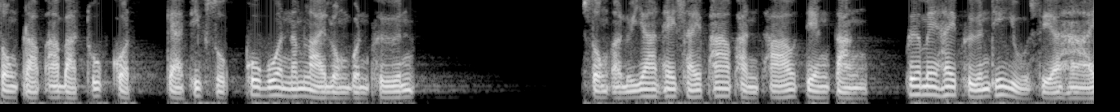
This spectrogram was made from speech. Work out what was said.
ทรงปรับอาบัตทุกกฎแก่ภิกษุผู้บ้วนน้ำลายลงบนพื้น ทรงอนุญาตให้ใช้ผ้าพันเท้าเตียงตังเพื่อไม่ให้พื้นที่อยู่เสียหาย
